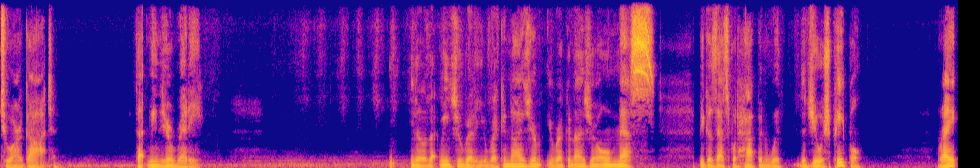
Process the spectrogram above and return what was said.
to our God. That means you're ready you know that means you're ready you recognize your you recognize your own mess because that's what happened with the Jewish people, right?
